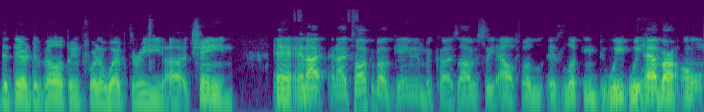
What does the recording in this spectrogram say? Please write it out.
that they're developing for the Web3 chain. And, and, I and I talk about gaming because obviously Owlpha is looking. We we have our own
